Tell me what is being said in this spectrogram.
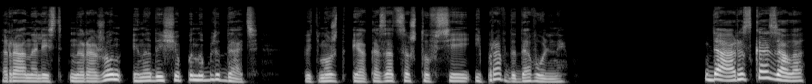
рано лезть на рожон, и надо еще понаблюдать, ведь может и оказаться, что все и правда довольны. «Да, рассказала,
